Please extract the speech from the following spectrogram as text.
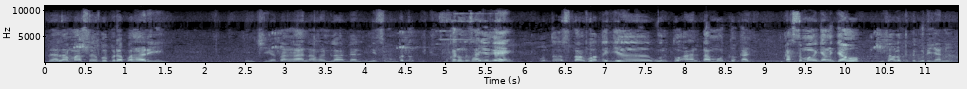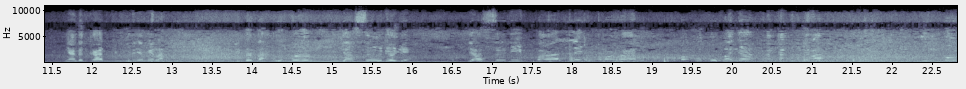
Dalam masa beberapa hari Kunci kat tangan Alhamdulillah Dan ini semua bukan, bukan untuk saya geng Untuk staf buat kerja Untuk hantar motor ka- customer yang jauh InsyaAllah kita guna yang ni Yang dekat kita guna yang merah Kita tak lupa jasa dia geng Jasa ni paling mahal Sebab motor banyak angkat merah Untuk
